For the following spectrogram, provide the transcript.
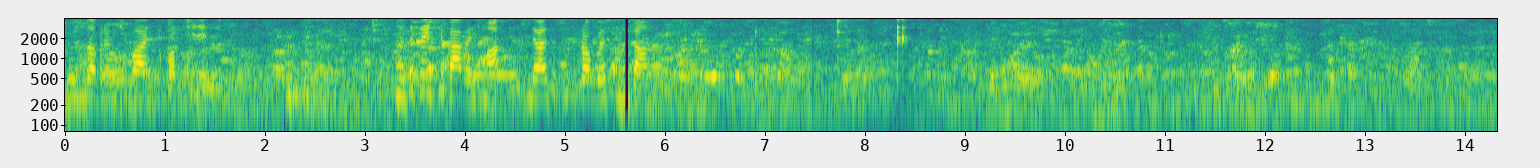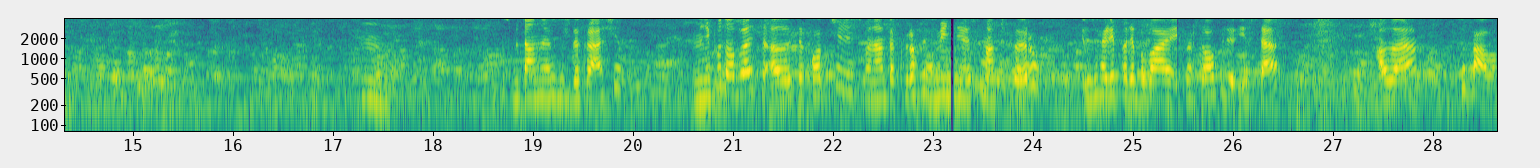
Дуже добре відчувається копченість. Ну, такий цікавий смак. Давайте ще спробую сметану. М. Сметану, як завжди, краще. Мені подобається, але ця копченість, вона так трохи змінює смак сиру і взагалі перебиває і картоплю і все. Але цікаво.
